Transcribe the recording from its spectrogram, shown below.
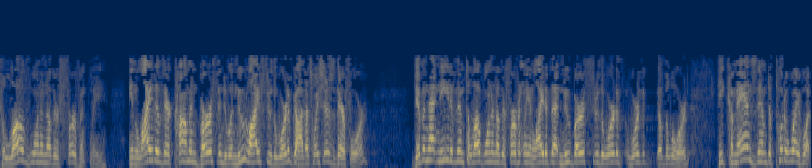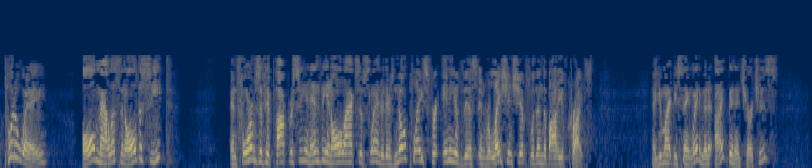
to love one another fervently, in light of their common birth into a new life through the Word of God, that's why he says, therefore, given that need of them to love one another fervently in light of that new birth through the Word of, word of the Lord, he commands them to put away what? Put away all malice and all deceit, and forms of hypocrisy and envy and all acts of slander. There's no place for any of this in relationships within the body of Christ. Now you might be saying, wait a minute, I've been in churches,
